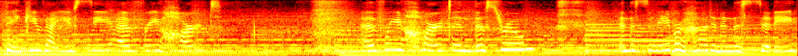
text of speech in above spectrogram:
Thank you that you see every heart, every heart in this room, in this neighborhood, and in this city.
